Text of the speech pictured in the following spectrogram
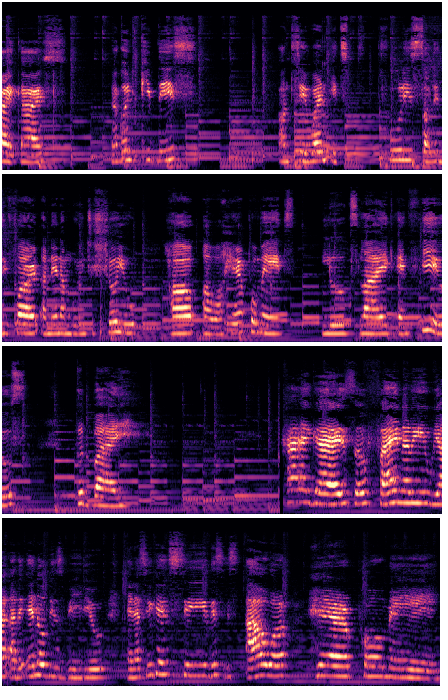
Right guys, we are going to keep this until when it's fully solidified and then I'm going to show you how our hair pomade looks like and feels. Goodbye. Hi guys, so finally we are at the end of this video and as you can see this is our hair pomade.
